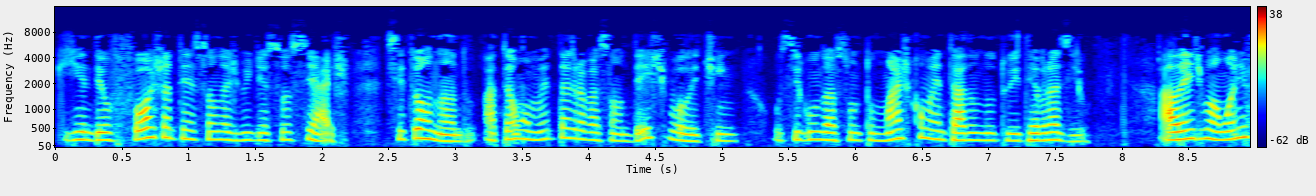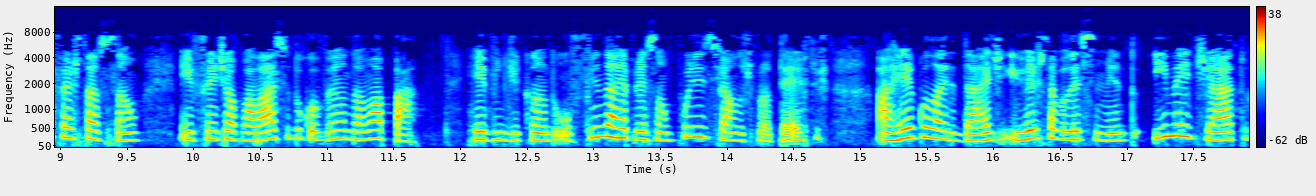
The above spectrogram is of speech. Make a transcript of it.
que rendeu forte atenção nas mídias sociais, se tornando, até o momento da gravação deste boletim, o segundo assunto mais comentado no Twitter Brasil além de uma manifestação em frente ao Palácio do Governo do Amapá, reivindicando o fim da repressão policial nos protestos, a regularidade e o restabelecimento imediato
